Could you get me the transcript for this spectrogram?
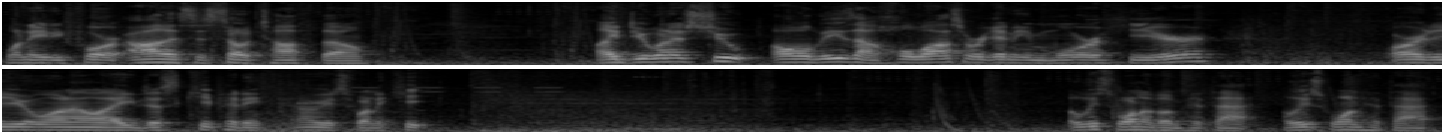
184. Oh, ah, this is so tough, though. Like, do you want to shoot all these a whole lot so we're getting more here? Or do you want to, like, just keep hitting... Or you just want to keep... At least one of them hit that. At least one hit that.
